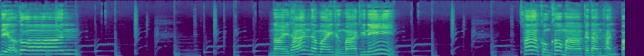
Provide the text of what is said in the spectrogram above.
เดี๋ยวก่อนนายท่านทำไมถึงมาที่นี่ ข้าคงเข้ามากระดันหันไป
